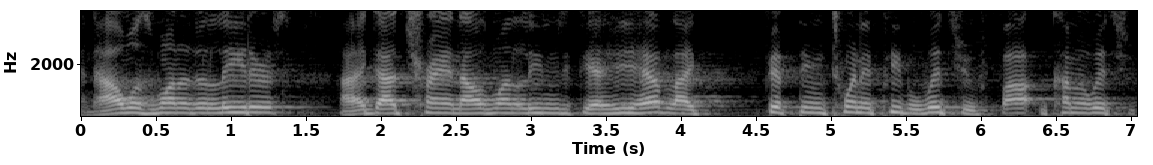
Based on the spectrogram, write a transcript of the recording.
And I was one of the leaders. I got trained. I was one of the leaders. You have like 15, 20 people with you, coming with you.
